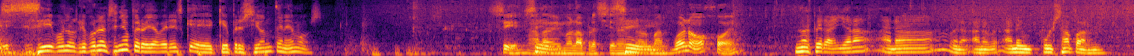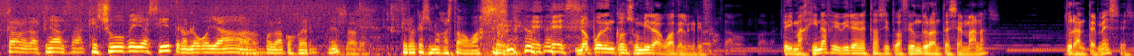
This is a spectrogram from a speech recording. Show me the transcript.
Sí, bueno, el grifo lo enseño, pero ya veréis qué, qué presión tenemos. Sí, Sí. ahora mismo la presión Sí. es normal. Bueno, ojo, ¿eh? No, espera, y ahora, ahora, bueno, ahora, ahora impulsa para... Claro, al final que sube y así, pero luego ya vuelve a coger. ¿ves? Creo que se nos gasta agua. No pueden consumir agua del grifo. ¿Te imaginas vivir en esta situación durante semanas? Durante meses.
